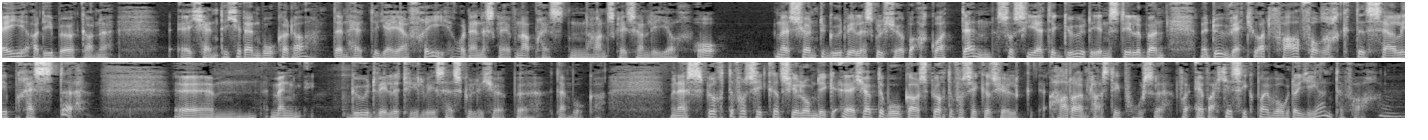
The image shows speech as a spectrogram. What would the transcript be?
en av de bøkene Jeg kjente ikke den boka da. Den heter Jeg er fri, og den er skrevet av presten Hans Christian Lier. Og når jeg skjønte Gud ville jeg skulle kjøpe akkurat den, så sier jeg til Gud i en stille bønn, men du vet jo at far foraktet særlig prester. Um, men Gud ville tydeligvis jeg skulle kjøpe den boka. Men jeg spurte for sikkerhets skyld om de, jeg kjøpte boka og spurte for sikkerhets skyld har dere en plastikkpose, for jeg var ikke sikker på om jeg vågde å gi den til far. Mm.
